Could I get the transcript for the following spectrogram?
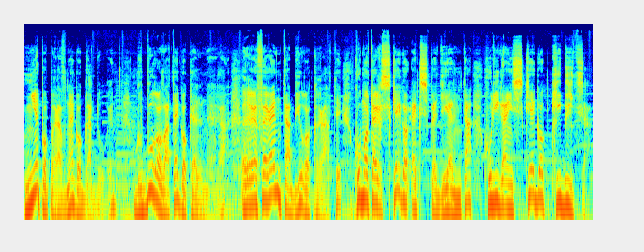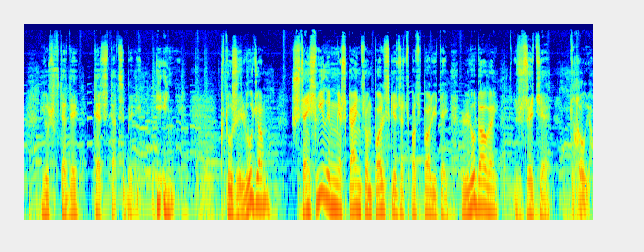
niepoprawnego gaduły, gburowatego kelnera, referenta biurokraty, kumoterskiego ekspedienta, chuligańskiego kibica. Już wtedy też tacy byli i inni którzy ludziom, szczęśliwym mieszkańcom Polskiej Rzeczpospolitej Ludowej życie trują.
